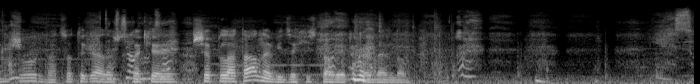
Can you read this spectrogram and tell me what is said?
No kurwa, co ty gadasz? Cię Takie obrócę? przeplatane widzę historie tutaj będą. Jezu.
